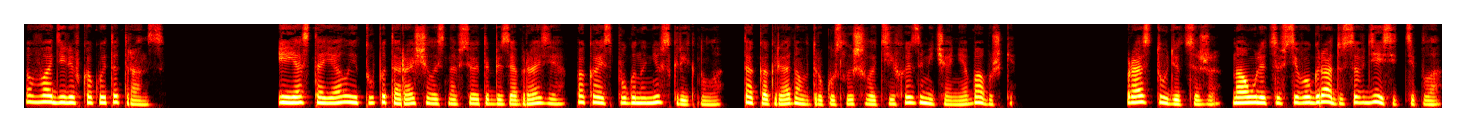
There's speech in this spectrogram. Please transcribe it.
вводили в какой-то транс. И я стояла и тупо таращилась на все это безобразие, пока испуганно не вскрикнула, так как рядом вдруг услышала тихое замечание бабушки. Простудится же. На улице всего градусов десять тепла.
